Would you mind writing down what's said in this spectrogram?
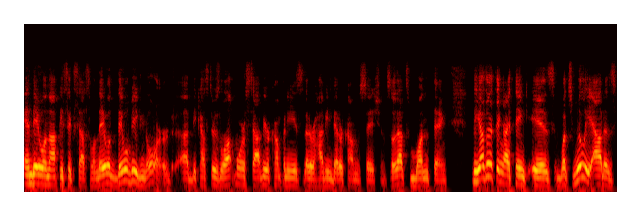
and they will not be successful and they will they will be ignored uh, because there's a lot more savvier companies that are having better conversations. So that's one thing. The other thing i think is what's really out is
